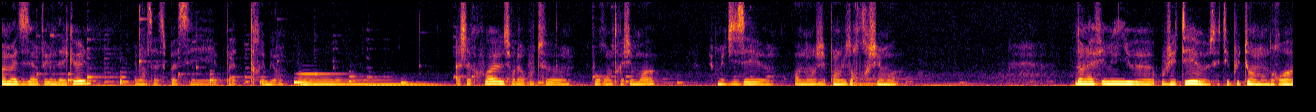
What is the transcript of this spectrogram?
Dans ma deuxième famille d'accueil, eh ben, ça se passait pas très bien. À chaque fois, euh, sur la route euh, pour rentrer chez moi, je me disais euh, Oh non, j'ai pas envie de rentrer chez moi. Dans la famille où j'étais, c'était plutôt un endroit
